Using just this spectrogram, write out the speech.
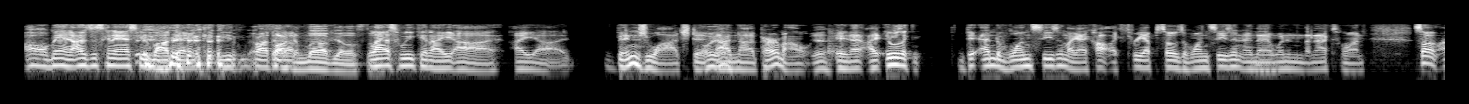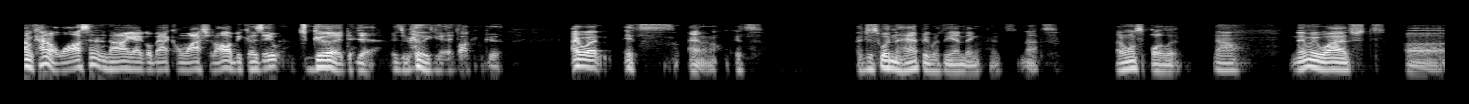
Oh man, I was just gonna ask you about that. You, c- you I brought that up fucking love Yellowstone. last weekend. I uh I uh binge watched it Oh, yeah. on uh, Paramount, Yeah. and I, it was like the end of one season. Like I caught like three episodes of one season, and then Mm-hmm. I went into the next one. So I'm kind of lost in it. Now I gotta go back and watch it all because it, it's good. Yeah. it's really good. fucking good. I went. It's. I don't know. It's. I just wasn't happy with the ending. It's nuts. I don't want to spoil it. No, then we watched uh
